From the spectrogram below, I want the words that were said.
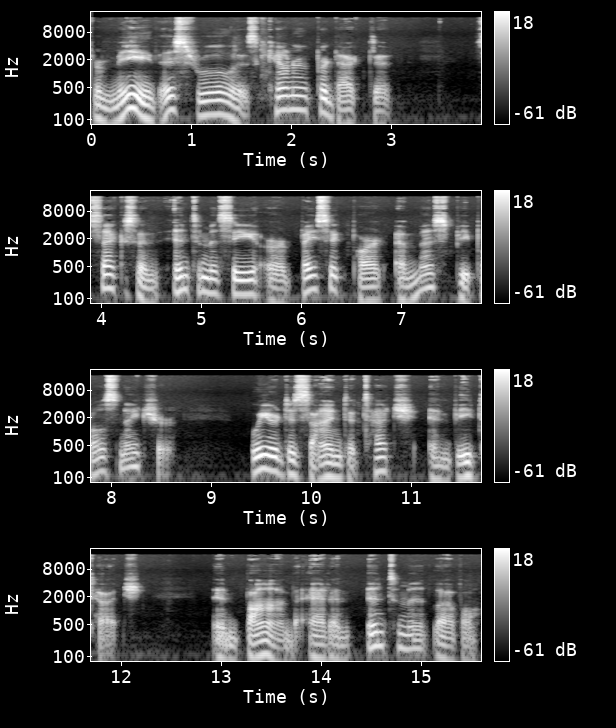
For me, this rule is counterproductive. Sex and intimacy are a basic part of most people's nature. We are designed to touch and be touched and bond at an intimate level.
